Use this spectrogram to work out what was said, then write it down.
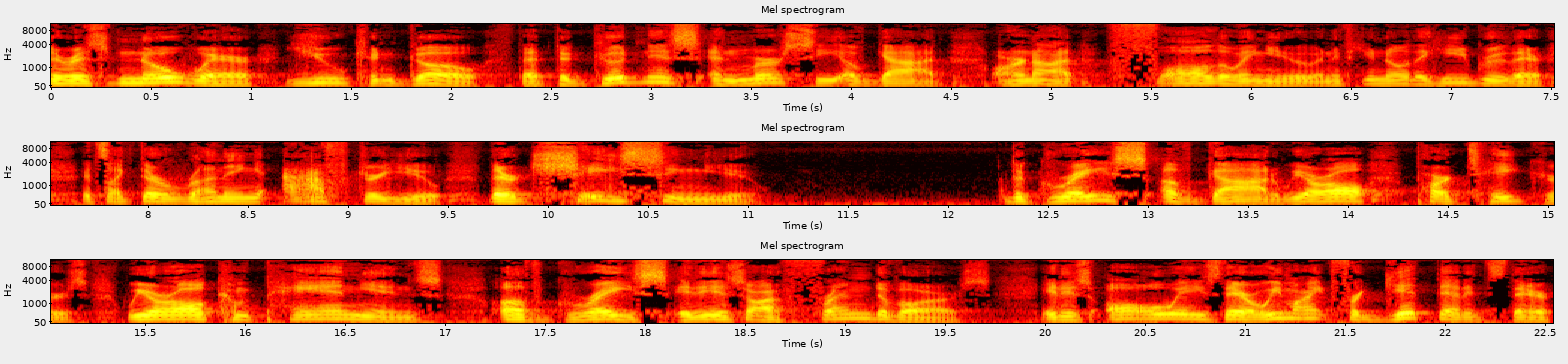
There is nowhere you can go that the goodness and mercy of God are not following you. And if you know the Hebrew there, it's like they're running after you, they're chasing you the grace of God. We are all partakers. We are all companions of grace. It is our friend of ours. It is always there. We might forget that it's there,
